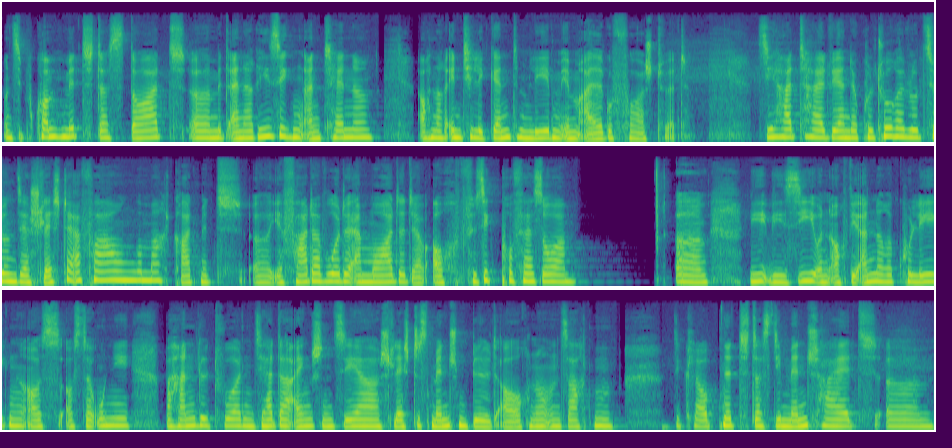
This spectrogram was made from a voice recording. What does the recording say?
Und sie bekommt mit, dass dort äh, mit einer riesigen Antenne auch nach intelligentem Leben im All geforscht wird. Sie hat halt während der Kulturrevolution sehr schlechte Erfahrungen gemacht. Gerade mit äh, ihr Vater wurde ermordet, er auch Physikprofessor, äh, wie, wie sie und auch wie andere Kollegen aus, aus der Uni behandelt wurden. Sie hat da eigentlich ein sehr schlechtes Menschenbild auch ne, und sagt, hm, sie glaubt nicht, dass die Menschheit äh,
